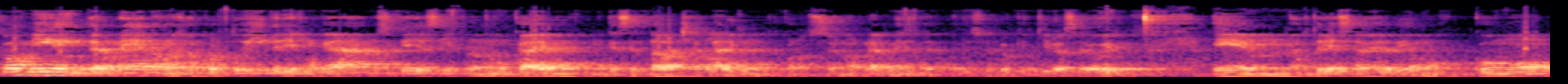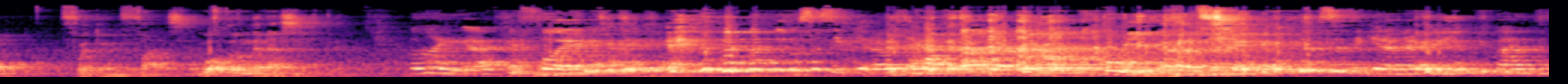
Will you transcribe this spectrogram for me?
somos amigos de internet, nos conocemos por Twitter y es como que, ah, no sé qué y así, pero nunca hemos como que sentado a charlar y como que conocernos realmente. Es lo que quiero hacer hoy. Em, me gustaría saber, digamos, cómo fue tu infancia. ¿Vos dónde naciste? Oh my god, qué fuerte. no sé si quiero Es como hablar. terapia, pero pública. ¿sí? No sé si quiero hablar de mi infancia.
